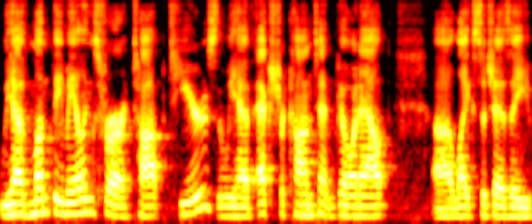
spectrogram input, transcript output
We have monthly mailings for our top tiers, and we have extra content going out, uh, like such as a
